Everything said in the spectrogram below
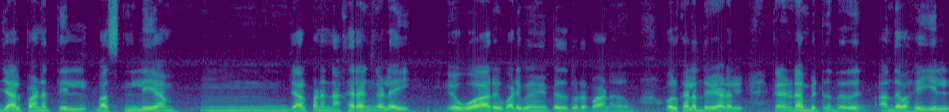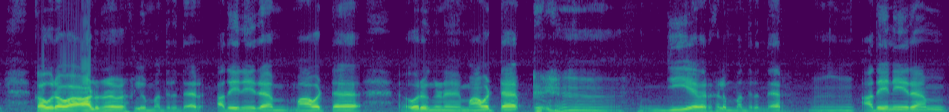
யாழ்ப்பாணத்தில் பஸ் நிலையம் ம், யாழ்ப்பாண நகரங்களை எவ்வாறு வடிவமைப்பது தொடர்பானதும் ஒரு கலந்துரையாடல் க- இடம்பெற்றிருந்தது. அந்த வகையில் கௌரவ ஆளுநர் அவர்களும் வந்திருந்தார். அதே நேரம் மாவட்ட ஒருங்கிணை மாவட்ட ஜிஏ அவர்களும் வந்திருந்தார். அதே நேரம்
